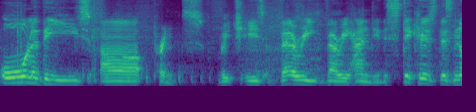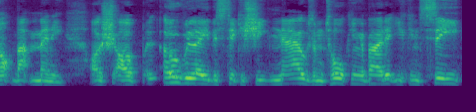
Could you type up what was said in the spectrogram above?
All of these are prints, which is very, very handy. The stickers, there's not that many. I'll, I'll, overlay the sticker sheet now as I'm talking about it. You can see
